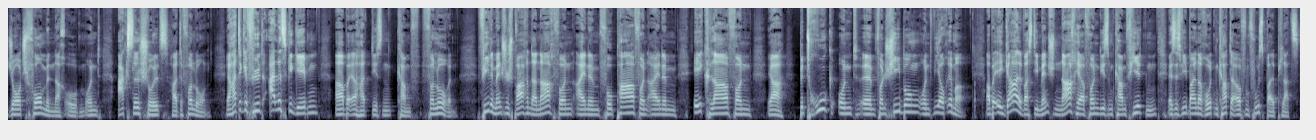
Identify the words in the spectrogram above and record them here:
George Foreman nach oben und Axel Schulz hatte verloren. Er hatte gefühlt alles gegeben, aber er hat diesen Kampf verloren. Viele Menschen sprachen danach von einem Fauxpas, von einem Eklat, von ja, Betrug und äh, von Schiebung und wie auch immer. Aber egal, was die Menschen nachher von diesem Kampf hielten, es ist wie bei einer roten Karte auf dem Fußballplatz.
